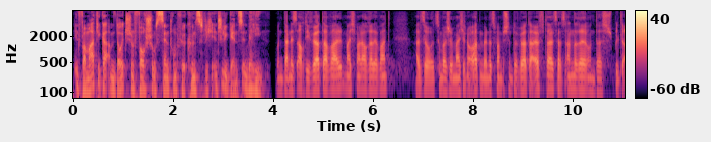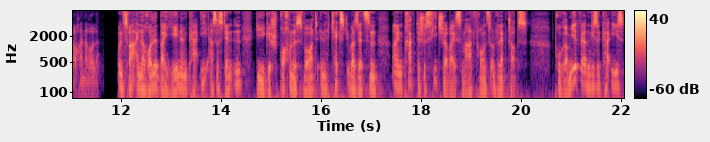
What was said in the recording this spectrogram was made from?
Informatiker am Deutschen Forschungszentrum für künstliche Intelligenz in Berlin. Und dann ist auch die Wörterwahl manchmal auch relevant. Also zum Beispiel in manchen Orten benutzt man bestimmte Wörter öfter als als andere und das spielt auch eine Rolle. Und zwar eine Rolle bei jenen KI-Assistenten, die gesprochenes Wort in Text übersetzen, ein praktisches Feature bei Smartphones und Laptops. Programmiert werden diese KIs,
